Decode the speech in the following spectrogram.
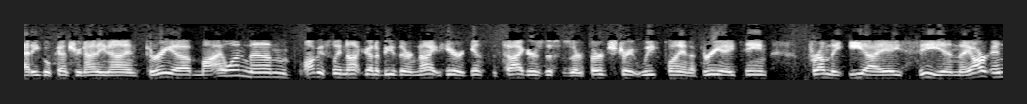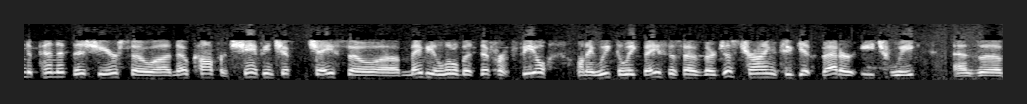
at Eagle Country 99.3. Uh, Milan, um, obviously not going to be their night here against the Tigers. This is their third straight week playing a 3A team from the EIAC, and they are independent this year, so uh, no conference championship chase, so uh, maybe a little bit different feel on a week-to-week basis as they're just trying to get better each week. As uh,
